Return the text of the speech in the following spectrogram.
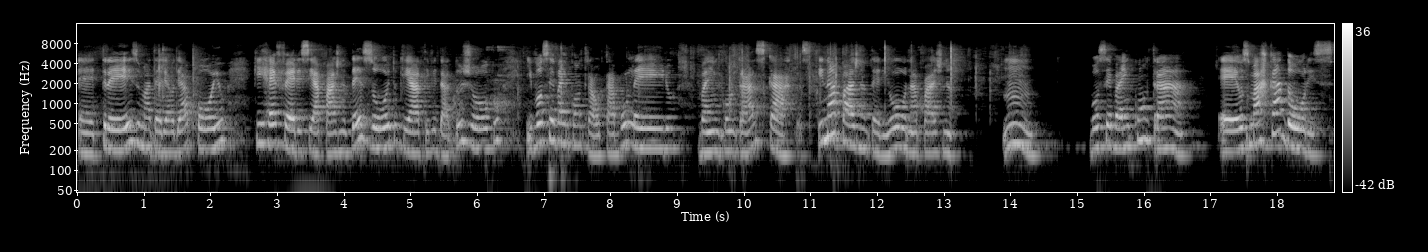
é, 3, o material de apoio, que refere-se à página 18, que é a atividade do jogo, e você vai encontrar o tabuleiro, vai encontrar as cartas. E na página anterior, na página 1, você vai encontrar é, os marcadores.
